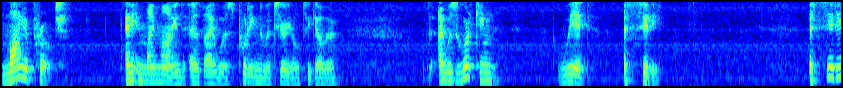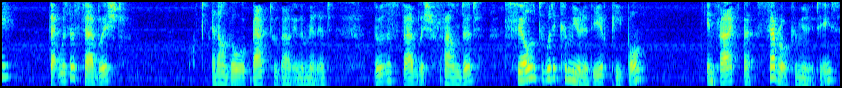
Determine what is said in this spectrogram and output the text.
my approach, and in my mind as I was putting the material together, I was working with a city. A city that was established, and I'll go back to that in a minute, that was established, founded, filled with a community of people, in fact, uh, several communities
